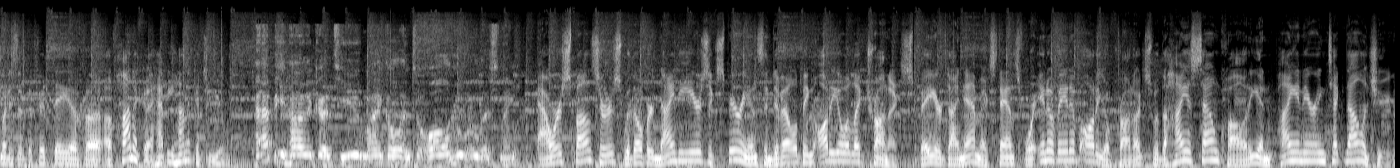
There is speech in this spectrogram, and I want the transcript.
what is it, the fifth day of, uh, of Hanukkah. Happy Hanukkah to you. Happy Hanukkah to you, Michael, and to all who are listening. Our sponsors with over 90 years' experience in developing audio electronics. Beyer Dynamics stands for innovative audio products with the highest sound quality and pioneering technology.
